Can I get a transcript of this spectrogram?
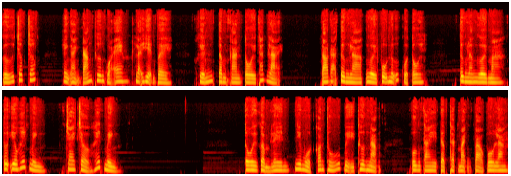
Cứ chốc chốc, hình ảnh đáng thương của em lại hiện về, khiến tâm can tôi thắt lại. Đó đã từng là người phụ nữ của tôi, từng là người mà tôi yêu hết mình, che chở hết mình. Tôi gầm lên như một con thú bị thương nặng, vung tay đập thật mạnh vào vô lăng,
